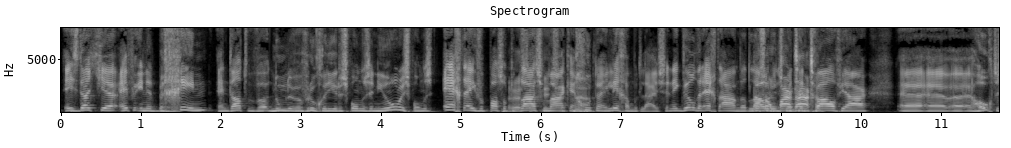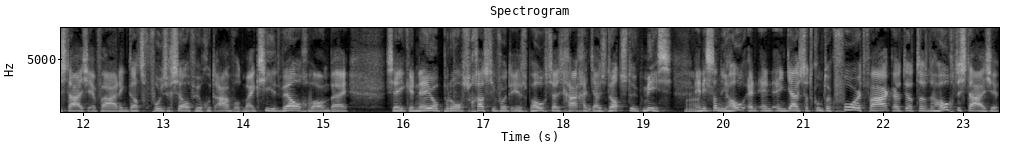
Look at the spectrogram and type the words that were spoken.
is dat je even in het begin, en dat noemden we vroeger die responders en die non-responders, echt even pas op de Rustig plaats moet fietsen. maken en Ja. goed naar je lichaam moet luisteren. En ik wil er echt aan dat Dat Laurens met zijn dagen. 12 jaar eh eh, eh, hoogtestageervaring dat voor zichzelf heel goed aanvoelt. Maar ik zie het wel gewoon bij zeker neoprofs, gasten die voor het eerst op hoogtestage gaan, gaat juist dat stuk mis. En is dan die ho en, en, en juist dat komt ook voort vaak uit dat een hoogtestage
